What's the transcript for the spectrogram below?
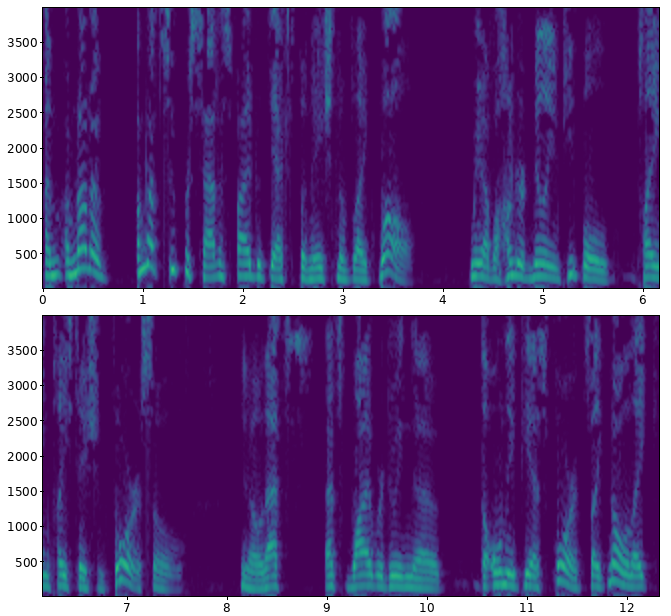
I'm, I'm not a, I'm not super satisfied with the explanation of like, well, we have a hundred million people playing PlayStation 4, so, you know, that's, that's why we're doing the, the only PS4. It's like, no, like,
